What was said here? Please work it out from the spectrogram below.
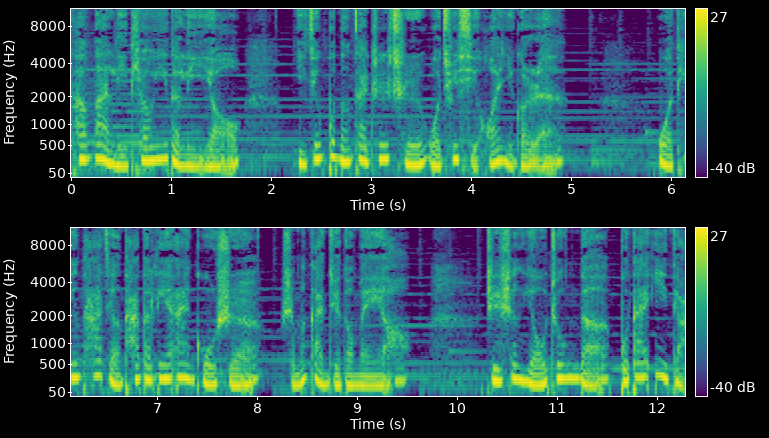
他万里挑一的理由。已经不能再支持我去喜欢一个人。我听他讲他的恋爱故事，什么感觉都没有，只剩由衷的、不带一点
